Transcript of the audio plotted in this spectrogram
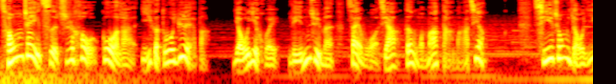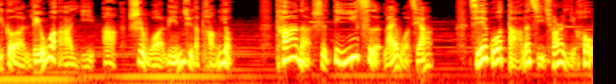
从这次之后过了一个多月吧，有一回邻居们在我家跟我妈打麻将，其中有一个刘阿姨啊，是我邻居的朋友。他呢是第一次来我家，结果打了几圈以后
